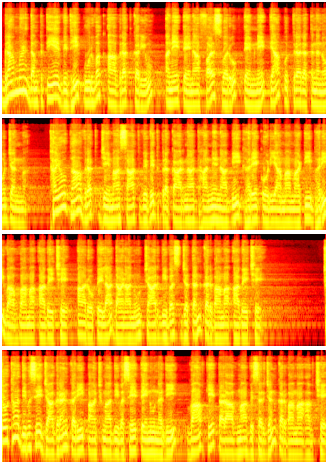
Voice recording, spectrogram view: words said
બ્રાહ્મણ દંપતીએ વિધિપૂર્વક આ વ્રત કર્યું અને તેના ફળ સ્વરૂપ તેમને ત્યાં પુત્ર રત્નનો જન્મ થયો આ વ્રત જેમાં સાત વિવિધ પ્રકારના ધાન્યના બી ઘરે કોડિયામાં માટી ભરી વાવવામાં આવે છે. આ રોપેલા દાણાનું ચાર દિવસ જતન કરવામાં આવે છે. ચોથા દિવસે જાગરણ કરી પાંચમા દિવસે તેનું નદી, વાવ કે તળાવમાં વિસર્જન કરવામાં આવશે.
